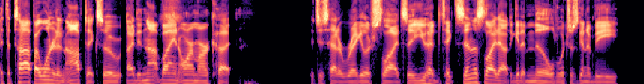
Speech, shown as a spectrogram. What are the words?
at the top, I wanted an optic, so I did not buy an RMR cut. It just had a regular slide. So you had to take send the slide out to get it milled, which was going to be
